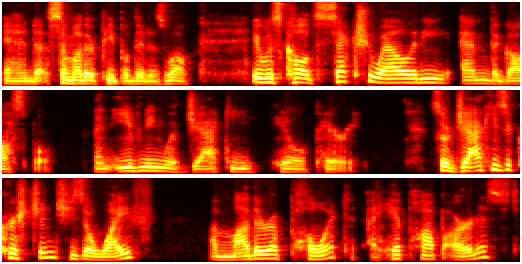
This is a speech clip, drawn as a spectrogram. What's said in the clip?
and uh, some other people did as well. It was called "Sexuality and the Gospel: An Evening with Jackie Hill Perry." So Jackie's a Christian. She's a wife a mother, a poet, a hip hop artist,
